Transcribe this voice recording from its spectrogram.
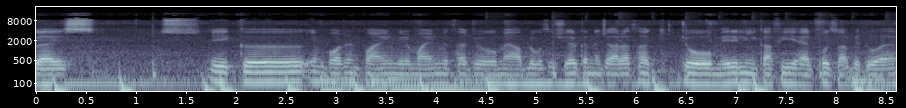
گائز ایک امپورٹنٹ پوائنٹ میرے مائنڈ میں تھا جو میں آپ لوگوں سے شیئر کرنا چاہ رہا تھا، جو میرے لیے کافی ہیلپ فل ثابت ہوا ہے۔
